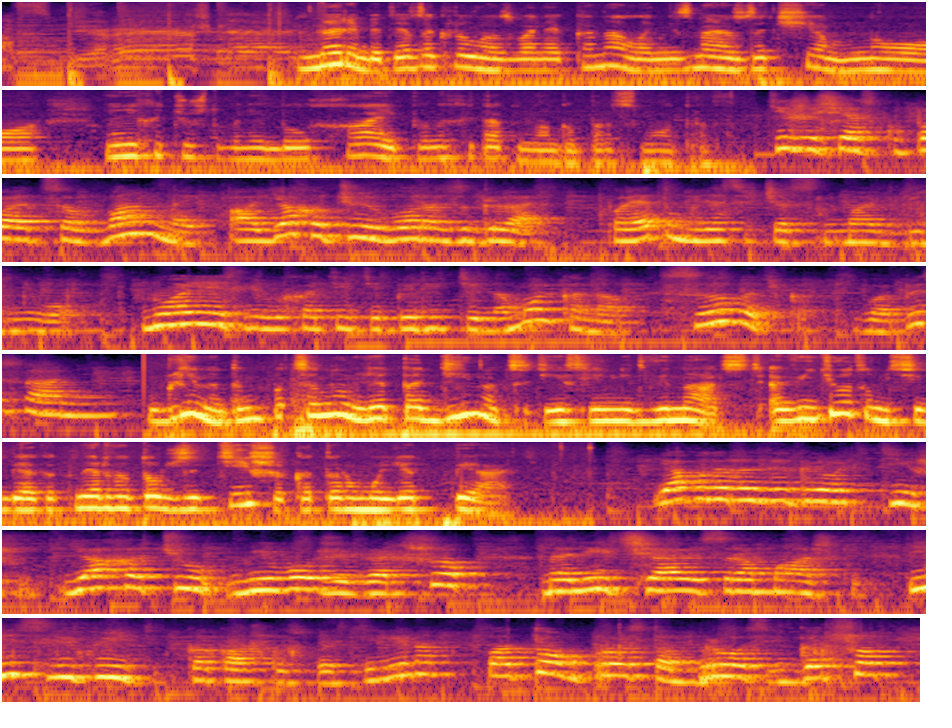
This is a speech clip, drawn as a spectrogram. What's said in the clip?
Да, ребят, я закрыл название канала, не знаю зачем, но я не хочу, чтобы у них был хайп, у них и так много просмотров. Тиша сейчас купается в ванной, а я хочу его разыграть, поэтому я сейчас снимаю без него. Ну а если вы хотите перейти на мой канал, ссылочка в описании. Блин, этому пацану лет 11, если не 12, а ведет он себя как, наверное, тот же Тиша, которому лет 5. Я буду разыгрывать Тишу. Я хочу в его же горшок налить чаю с ромашки и слепить какашку с пластилина, потом просто бросить горшок,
